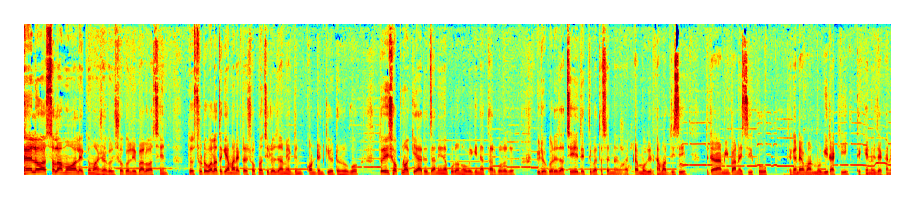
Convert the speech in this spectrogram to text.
হ্যালো আসসালামু আলাইকুম। আশা করি সকলেই ভালো আছেন। তো ছোটবেলা থেকে আমার একটা স্বপ্ন ছিল যে আমি একদিন কন্টেন্ট ক্রিয়েটর হব। তো এই স্বপ্ন কি আর জানি না পূরণ হবে কিনা তারপরে ভিডিও করে যাচ্ছি। এই দেখতে পাচ্ছেন একটা মুরগির খামার দিছি, যেটা আমি বানাইছি খুব। এখানে আমার মুরগি রাখি। দেখেন ওই যেখানে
